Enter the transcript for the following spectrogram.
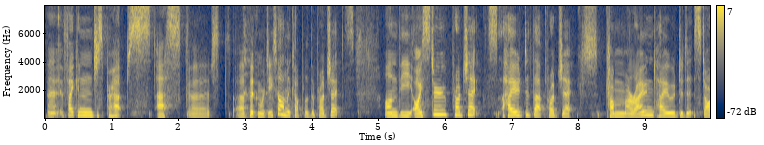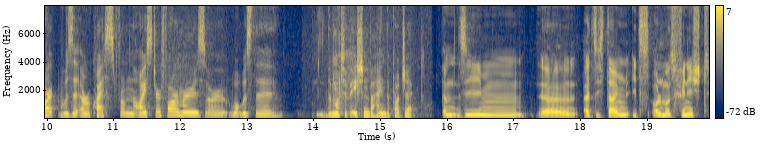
Uh, if I can just perhaps ask uh, just a bit more detail on a couple of the projects. On the oyster projects. how did that project come around? How did it start? Was it a request from the oyster farmers, or what was the the motivation behind the project? Um, the, um, uh, at this time, it's almost finished.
